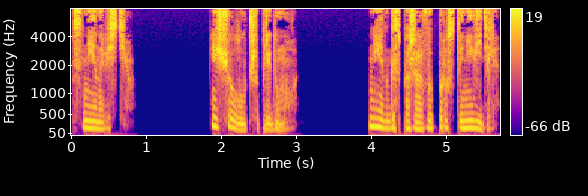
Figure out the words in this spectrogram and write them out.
с ненавистью. Еще лучше придумала. Нет, госпожа, вы просто не видели.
